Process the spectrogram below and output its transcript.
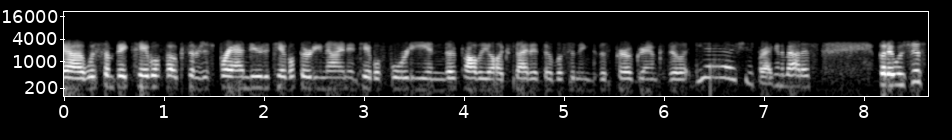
uh, with some big table folks that are just brand new to table 39 and table 40, and they're probably all excited. They're listening to this program because they're like, "Yeah, she's bragging about us." But it was just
